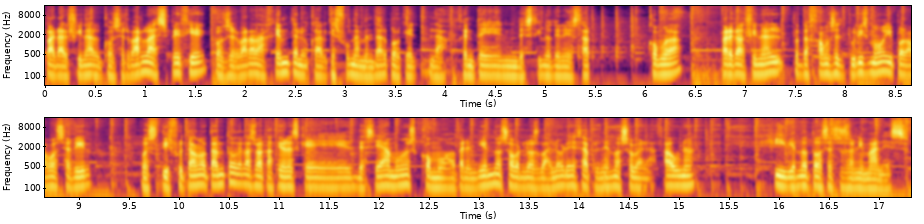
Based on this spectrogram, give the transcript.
para al final conservar la especie, conservar a la gente local, que es fundamental porque la gente en destino tiene que estar cómoda, para que al final protejamos el turismo y podamos seguir pues disfrutando tanto de las vacaciones que deseamos como aprendiendo sobre los valores, aprendiendo sobre la fauna y viendo todos esos animales.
